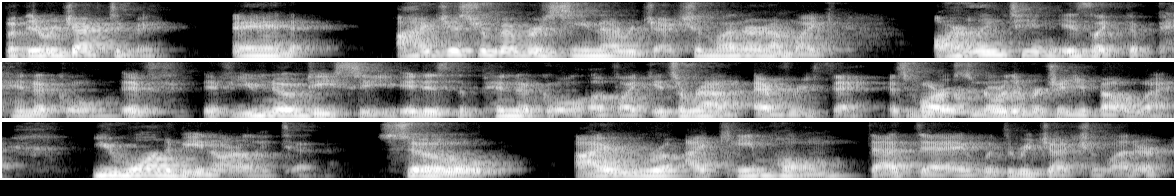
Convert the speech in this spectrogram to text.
but they rejected me. And I just remember seeing that rejection letter and I'm like, Arlington is like the pinnacle. If if you know DC, it is the pinnacle of like it's around everything as far mm-hmm. as the Northern Virginia Beltway. You want to be in Arlington. So I I came home that day with the rejection letter,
